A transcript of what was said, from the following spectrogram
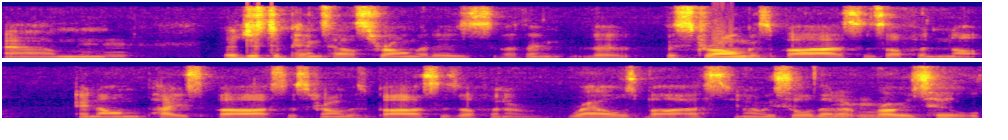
Um, mm-hmm. It just depends how strong it is. I think the the strongest bias is often not an on pace bias. The strongest bias is often a rails bias. You know, we saw that mm-hmm. at Rose Hill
